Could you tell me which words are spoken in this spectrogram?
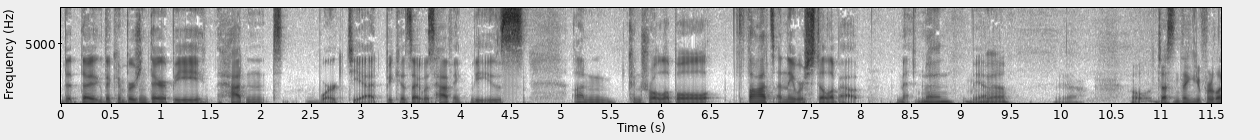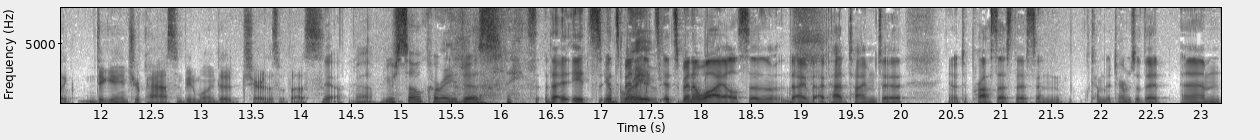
That the the conversion therapy hadn't worked yet because I was having these uncontrollable thoughts, and they were still about men. Men. Yeah. yeah. Yeah. Well, Dustin, thank you for like digging into your past and being willing to share this with us. Yeah. Yeah, you're so courageous. That- it's it's been it's, it's been a while, so I've I've had time to you know to process this and come to terms with it. Um,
